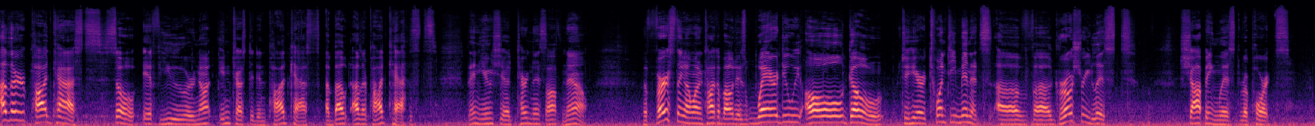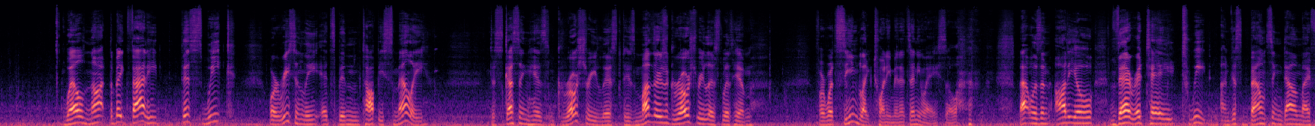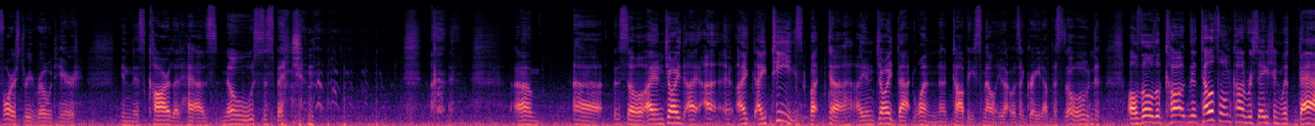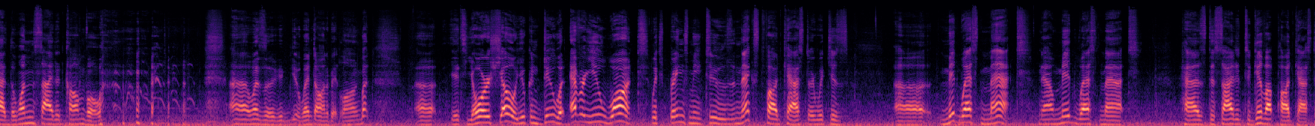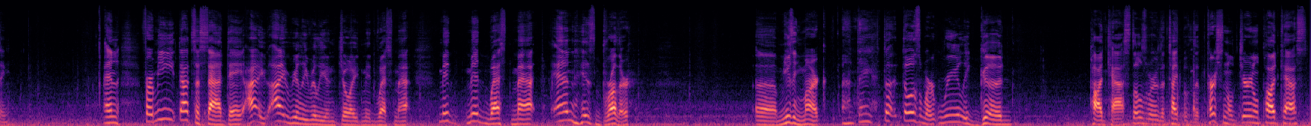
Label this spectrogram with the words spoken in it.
other podcasts. So if you are not interested in podcasts about other podcasts, then you should turn this off now. The first thing I want to talk about is where do we all go to hear 20 minutes of uh, grocery list, shopping list reports? Well, not the big fatty. This week or recently, it's been Toppie Smellie discussing his grocery list, his mother's grocery list with him for what seemed like 20 minutes anyway. So that was an audio verite tweet. I'm just bouncing down my forestry road here in this car that has no suspension. um, uh, so I enjoyed. I I, I, I teased, but uh, I enjoyed that one, uh, Toppie Smellie. That was a great episode. Although the co- the telephone conversation with Dad, the one-sided combo, uh, was a, went on a bit long, but. Uh, it's your show. You can do whatever you want, which brings me to the next podcaster, which is uh, Midwest Matt. Now, Midwest Matt has decided to give up podcasting. And for me, that's a sad day. I, I really, really enjoyed Midwest Matt. Mid, Midwest Matt and his brother, uh, Musing Mark, they th- those were really good podcasts. Those were the type of the personal journal podcasts.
